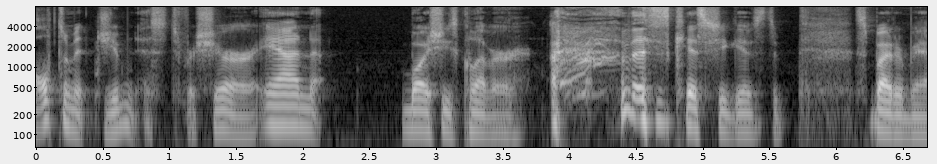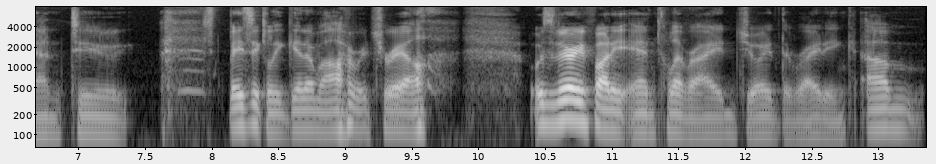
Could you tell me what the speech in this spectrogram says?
ultimate gymnast for sure and boy she's clever this kiss she gives to spider-man to basically get him off her trail was very funny and clever. I enjoyed the writing. Um,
